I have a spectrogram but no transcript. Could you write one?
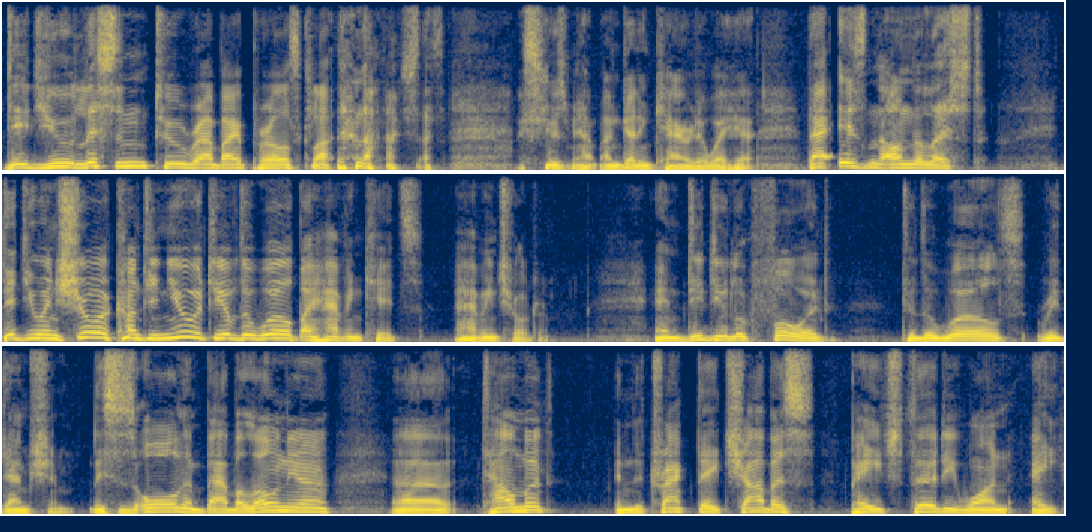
Did you listen to Rabbi Perl's class? excuse me, I'm getting carried away here. That isn't on the list. Did you ensure continuity of the world by having kids, by having children? And did you look forward to the world's redemption? This is all in Babylonia, uh, Talmud, in the tractate Shabbos, page 31a.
